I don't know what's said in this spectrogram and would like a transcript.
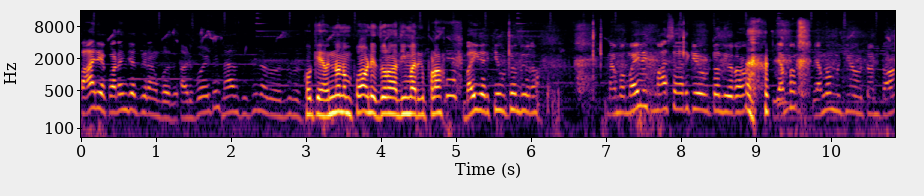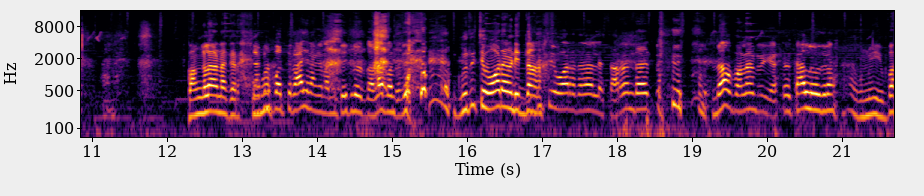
பாரிய குறைஞ்சு எடுத்துக்கிறாங்க போகுது அப்படி போயிட்டு மேல சுத்தி அது வந்து ஓகே இன்னும் நம்ம போக வேண்டிய தூரம் அதிகமா இருக்கு போலாம் பைக் வரைக்கும் விட்டு வந்துக்கிறோம் நம்ம மைலேஜ் மாஸ்டர் வரைக்கும் விட்டு வந்துக்கிறோம் எம்எம் எம்எம் கீழே விட்டு வந்துட்டோம் பங்களா நகர். பத்து ராஜ நாங்க நம்ம தேய்ச்சி நல்லா பண்றது. குதிச்சு ஓட வேண்டியதுதான். ஓடுறதெல்லாம் இல்ல சரண்டர் என்ன பண்ணலான்றீங்க கால் ஊதுறோம் உண்மைப்பா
